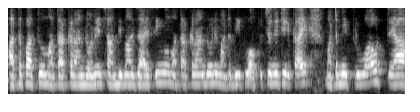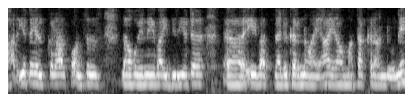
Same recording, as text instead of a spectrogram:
අතපත්තුව මතක් කරන්න ඕනේ චන්දිමල් ජයසිංව මතක් කරන්න ඕනේ මට දීපු ඔපචනිට එකයි. මට මේ ත්‍රවව් එයා හරියට හෙල්ප් කරා ස්පොන්සර්ස් ලා හොයන ඒවා ඉදිරියට ඒවත් වැඩ කරනවා අයා යා මතක් කරන්න ඕනේ.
